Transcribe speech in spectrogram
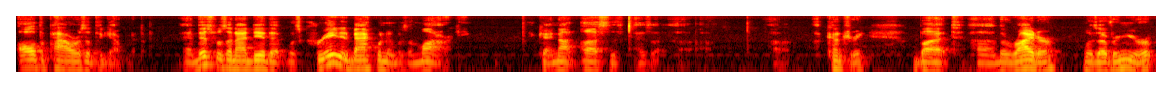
all the powers of the government. And this was an idea that was created back when it was a monarchy. Okay, not us as, as a, a, a, country, but uh, the writer was over in Europe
